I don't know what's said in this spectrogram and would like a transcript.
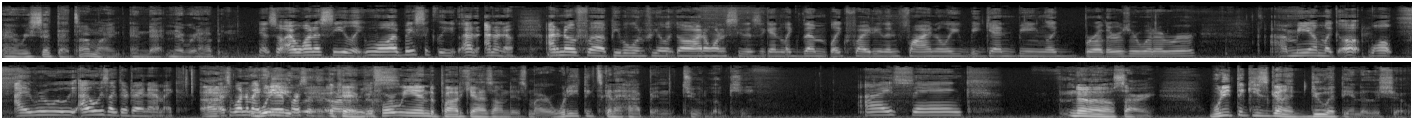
and reset that timeline, and that never happened. Yeah, so I want to see like well, I basically I, I don't know. I don't know if uh, people would feel like oh I don't want to see this again, like them like fighting, then finally begin being like brothers or whatever. Uh, me, I'm like oh well, I really I always like their dynamic. Uh, That's one of my favorite you- parts of the Okay, movies. before we end the podcast on this, Myra, what do you think's gonna happen to Loki? I think No, no, no, sorry. What do you think he's gonna do at the end of the show?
